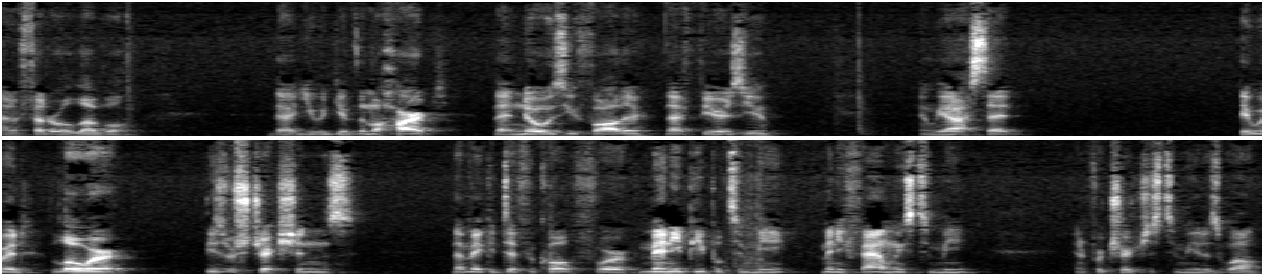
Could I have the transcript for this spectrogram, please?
at a federal level, that you would give them a heart that knows you, Father, that fears you. And we ask that they would lower these restrictions that make it difficult for many people to meet, many families to meet, and for churches to meet as well.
